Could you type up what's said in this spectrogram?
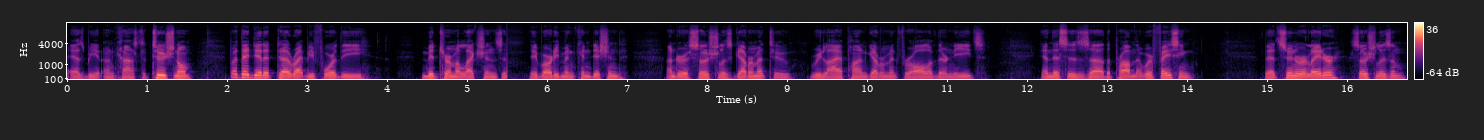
as being unconstitutional. But they did it uh, right before the midterm elections. And they've already been conditioned under a socialist government to rely upon government for all of their needs. And this is uh, the problem that we're facing that sooner or later, socialism,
